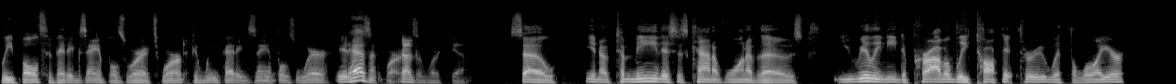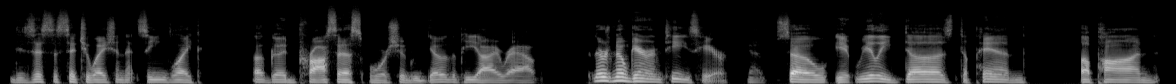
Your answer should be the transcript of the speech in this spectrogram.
We both have had examples where it's worked and we've had examples where it hasn't worked. Doesn't work, yeah. So, you know, to me, this is kind of one of those you really need to probably talk it through with the lawyer. Is this a situation that seems like a good process or should we go the PI route? There's no guarantees here. Yeah. So it really does depend upon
